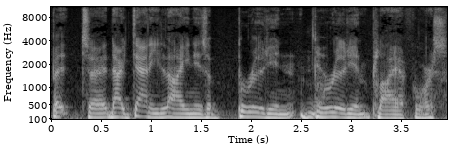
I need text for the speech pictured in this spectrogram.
But uh, no, Danny Lane is a brilliant, brilliant yeah. player for us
